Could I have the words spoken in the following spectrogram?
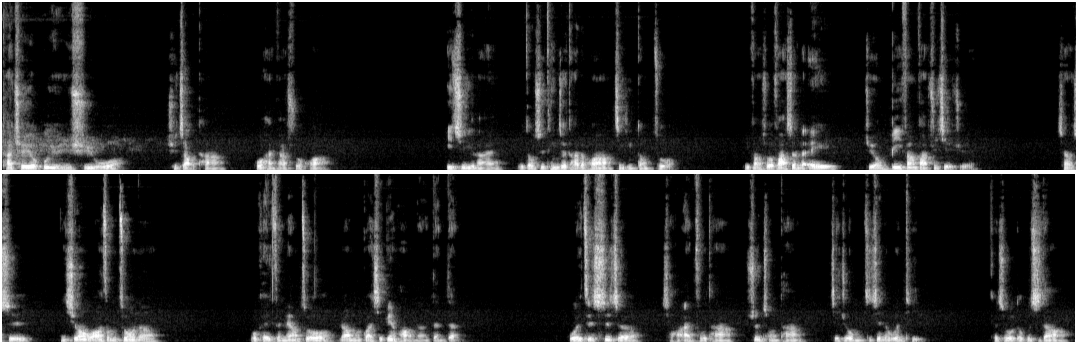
他却又不允许我去找他或和他说话。一直以来，我都是听着他的话进行动作，比方说发生了 A，就用 B 方法去解决，像是你希望我要怎么做呢？我可以怎么样做，让我们关系变好呢？等等，我一直试着想要安抚他、顺从他，解决我们之间的问题，可是我都不知道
